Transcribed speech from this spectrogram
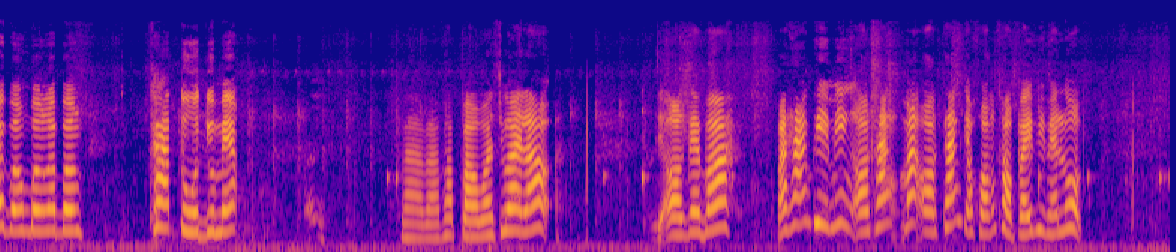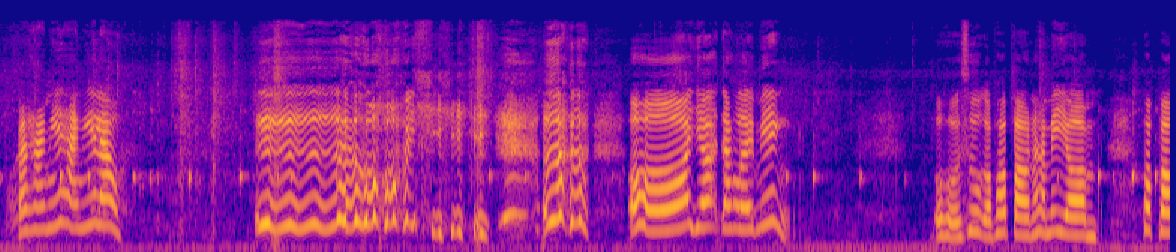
ยเบิงเบิงแล้วเบิงคาดตูดอยู่แม็กมามาพ่อเป่ามาช่วยแล้วจะออกได้บ่ ไปทางพี่มิงออกทางมาออกทางเจ้าของเข้าไปพี่แม่ลูกไปทางนี้ทางนี้แล้วอืออืออือโอ้โหเยอะจังเลยมิงโอ้โหสู้กับพ่อเปานะคะไม่ยอมพ่อเปา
